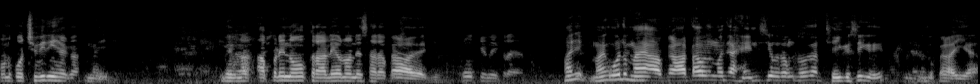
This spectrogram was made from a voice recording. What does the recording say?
ਹੁਣ ਕੁਝ ਵੀ ਨਹੀਂ ਹੈਗਾ? ਨਹੀਂ ਜੀ। ਆਪਣੇ ਨਾਂ ਕਰਾ ਲਿਆ ਉਹਨਾਂ ਨੇ ਸਾਰਾ ਕੁਝ ਦੇ ਜੀ। ਉਹ ਕਿਵੇਂ ਕਰਾਇਆ? ਹਾਂਜੀ ਮੈਂ ਉਹ ਤਾਂ ਮੈਂ ਆਪ ਕਰਾਤਾ ਉਹ ਮੈਂ ਤਾਂ ਹੈ ਨਹੀਂ ਸੀ ਉਦੋਂ ਉਹ ਤਾਂ ਠੀਕ ਸੀਗੇ ਜਦੋਂ ਕਰਾਈ ਆ।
